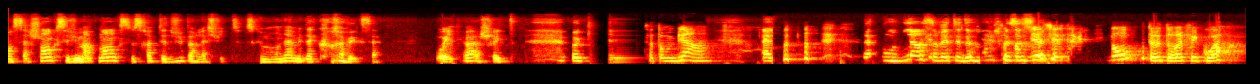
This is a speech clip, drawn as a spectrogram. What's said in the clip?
en sachant que c'est vu maintenant, que ce sera peut-être vu par la suite Est-ce que mon âme est d'accord avec ça Oui, ah, chouette. Ok. Ça tombe bien. Hein. Ça tombe bien, ça aurait été dommage. Ça tombe bien soit- si elle t'avait dit non, t'a- t'aurais fait quoi?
